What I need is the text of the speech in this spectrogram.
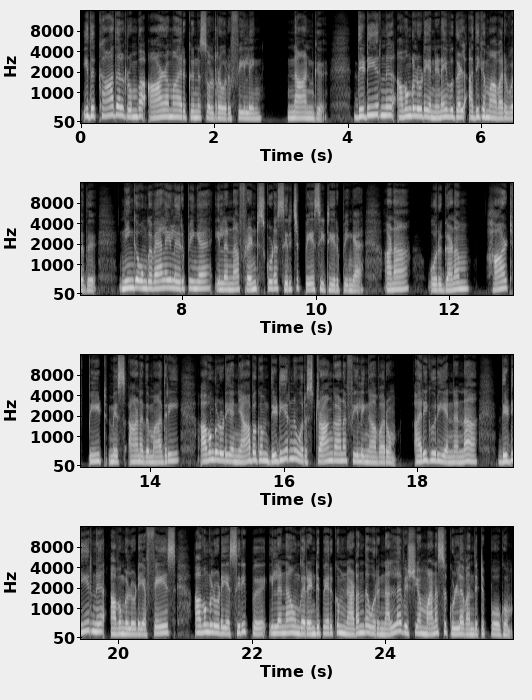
இது காதல் ரொம்ப ஆழமா இருக்குன்னு சொல்ற ஒரு ஃபீலிங் நான்கு. திடீர்னு அவங்களுடைய நினைவுகள் அதிகமா வருவது. நீங்க உங்க வேலையில இருப்பீங்க இல்லைன்னா ஃப்ரெண்ட்ஸ் கூட சிரிச்சு பேசிட்டு இருப்பீங்க. ஆனா ஒரு கணம் ஹார்ட் பீட் மிஸ் ஆனது மாதிரி அவங்களுடைய ஞாபகம் திடீர்னு ஒரு ஸ்ட்ராங்கான ஃபீலிங்கா வரும். அறிகுறி என்னன்னா திடீர்னு அவங்களுடைய ஃபேஸ் அவங்களுடைய சிரிப்பு இல்லனா உங்க ரெண்டு பேருக்கும் நடந்த ஒரு நல்ல விஷயம் மனசுக்குள்ள வந்துட்டு போகும்.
